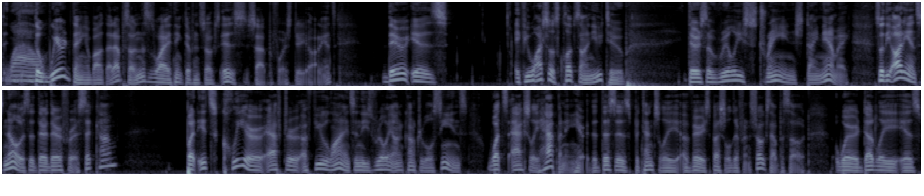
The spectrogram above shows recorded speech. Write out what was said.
th- Wow. the weird thing about that episode, and this is why I think Different Strokes is shot before a studio audience, there is, if you watch those clips on YouTube, there's a really strange dynamic. So the audience knows that they're there for a sitcom, but it's clear after a few lines in these really uncomfortable scenes what's actually happening here. That this is potentially a very special Different Strokes episode where Dudley is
